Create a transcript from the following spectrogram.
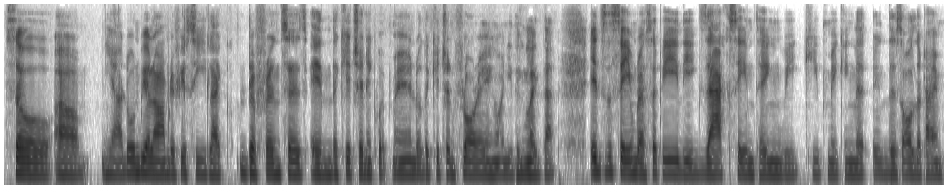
So um, yeah, don't be alarmed if you see like differences in the kitchen equipment or the kitchen flooring or anything like that. It's the same recipe, the exact same thing. We keep making the, this all the time.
